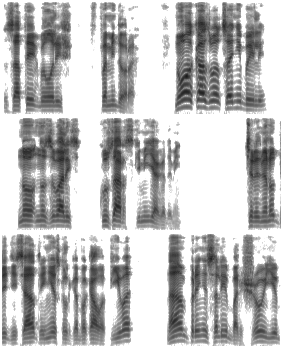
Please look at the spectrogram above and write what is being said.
Затык был лишь в помидорах. Но, оказывается, они были, но назывались кузарскими ягодами. Через минут пятьдесят и несколько бокалов пива нам принесли большую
